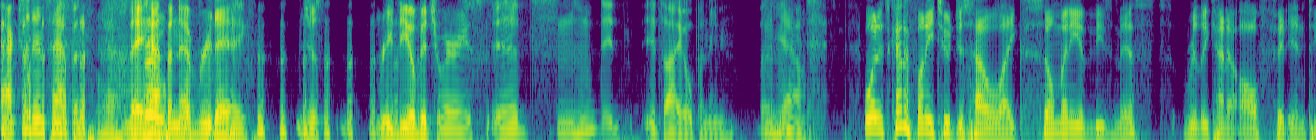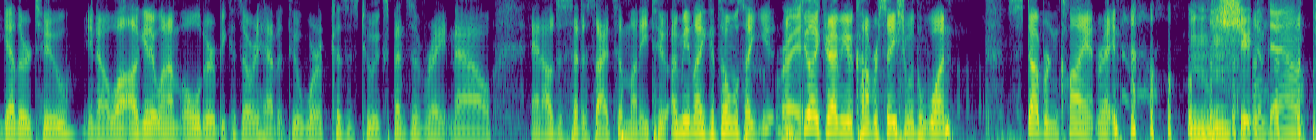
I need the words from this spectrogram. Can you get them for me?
Accidents happen. Yeah. They True. happen every day. Just read the obituaries. It's mm-hmm. it, it's eye opening. But mm-hmm. yeah. Well, it's kind of funny too, just how like so many of these myths really kind of all fit in together too. You know, well, I'll get it when I'm older because I already have it through work because it's too expensive right now, and I'll just set aside some money too. I mean, like it's almost like you, right. you feel like you're having a conversation with one stubborn client right now, mm-hmm. shooting him down.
